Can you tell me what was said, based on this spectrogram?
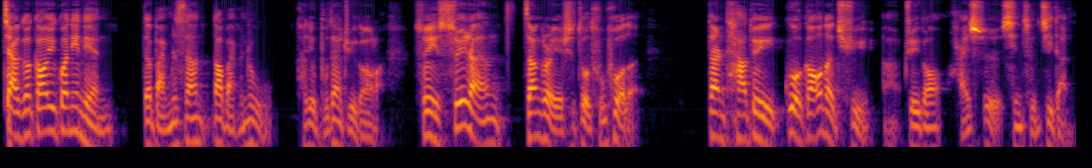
价格高于关键点的百分之三到百分之五，它就不再追高了。所以虽然张哥也是做突破的。但是他对过高的去啊追高还是心存忌惮的。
